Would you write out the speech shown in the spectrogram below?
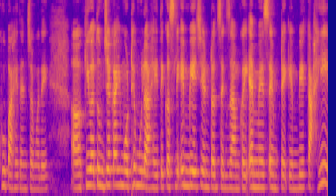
खूप आहे त्यांच्यामध्ये. किंवा तुमचे काही मोठे मुलं आहे ते कसली एम बी एची एंट्रन्स एक्झाम काही M S M tech M B A काही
